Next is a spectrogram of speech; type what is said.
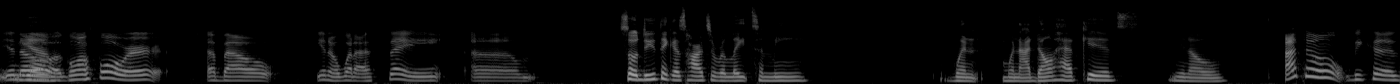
you know, Yeah. uh, going forward about, you know, what I say um So do you think it's hard to relate to me when when I don't have kids? You know. I don't because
